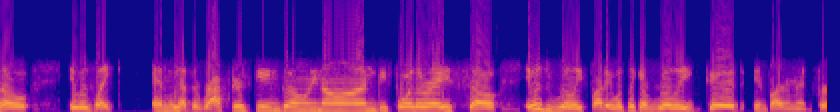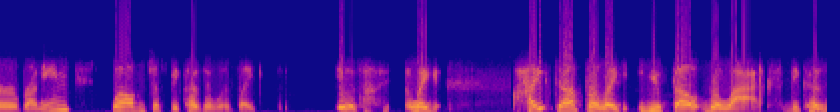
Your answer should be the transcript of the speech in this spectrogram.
so it was like, and we had the Raptors game going on before the race, so it was really fun. It was like a really good environment for running. Well, just because it was like, it was like hyped up, but like you felt relaxed because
